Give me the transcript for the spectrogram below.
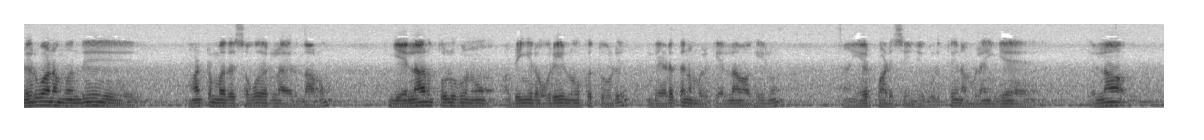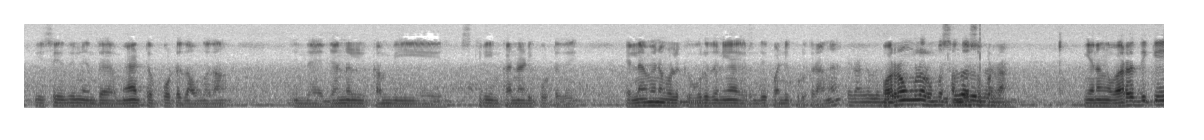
நிறுவனம் வந்து மாற்று மத சகோதரர்களாக இருந்தாலும் இங்கே எல்லாரும் தொழுகணும் அப்படிங்கிற ஒரே நோக்கத்தோடு இந்த இடத்த நம்மளுக்கு எல்லா வகையிலும் ஏற்பாடு செஞ்சு கொடுத்து நம்மளை இங்கே எல்லா விஷயத்திலும் இந்த மேட்டை போட்டது அவங்க தான். இந்த ஜன்னல் கம்பி ஸ்க்ரீன் கண்ணாடி போட்டது எல்லாமே நம்மளுக்கு உறுதுணையாக இருந்து பண்ணி கொடுக்குறாங்க. வர்றவங்களும் ரொம்ப சந்தோஷப்படுறாங்க. இங்கே நாங்கள் வர்றதுக்கே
